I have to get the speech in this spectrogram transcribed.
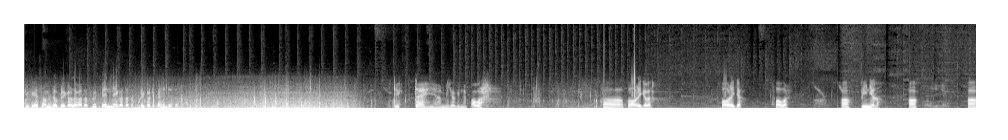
क्योंकि ऐसा में जो ब्रेकर लगा था, उसमें पेन नहीं करता तो ब्रेकर दिखाई नहीं देता। दिखता है यहाँ मिलेगा नहीं पावर पावर है क्या भाई? पावर है क्या? पावर हाँ पीने वाला। हाँ हाँ।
